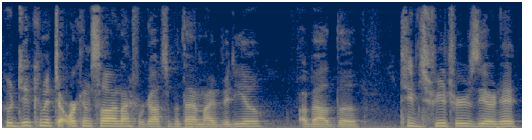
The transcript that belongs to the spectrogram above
who did commit to Arkansas, and I forgot to put that in my video about the team's futures the other day.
